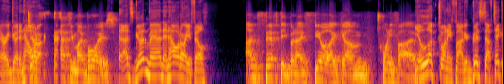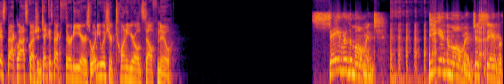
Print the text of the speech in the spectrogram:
Very good. And how old are? Matthew, my boys. That's good, man. And how old are you, Phil? I'm 50, but I feel like I'm 25. You look 25. You're good stuff. Take us back. Last question. Take us back 30 years. What do you wish your 20 year old self knew? Savor the moment. Be in the moment. Just savor.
